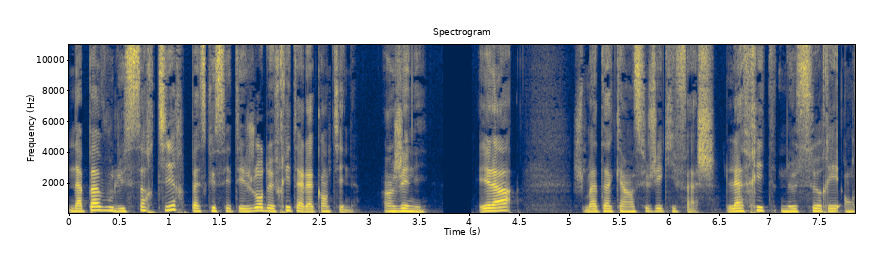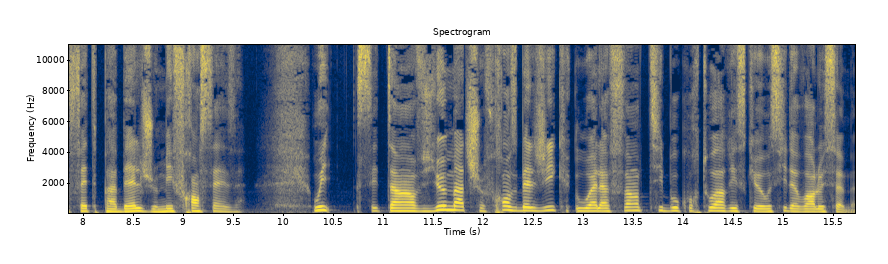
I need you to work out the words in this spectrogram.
n'a pas voulu sortir parce que c'était jour de frites à la cantine. Un génie. Et là, je m'attaque à un sujet qui fâche. La frite ne serait en fait pas belge, mais française. Oui, c'est un vieux match France-Belgique où à la fin, Thibaut Courtois risque aussi d'avoir le seum.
